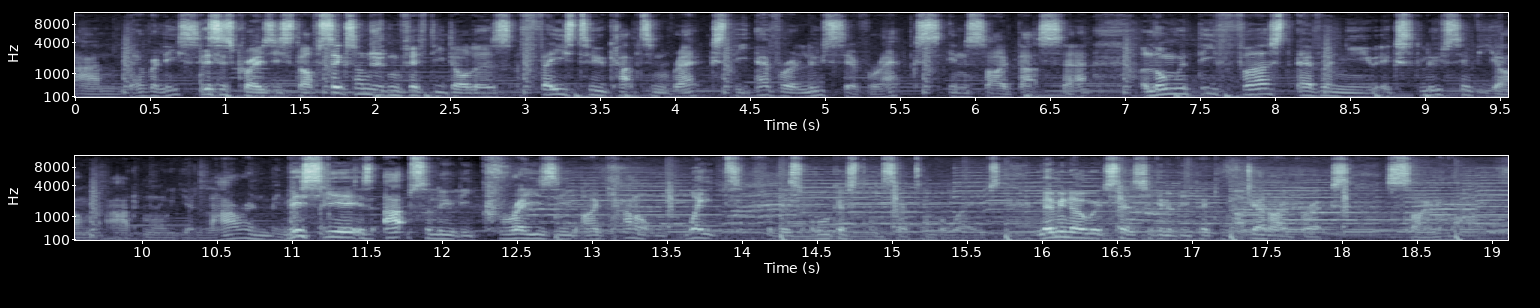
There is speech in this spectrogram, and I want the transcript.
and they're releasing. This is crazy stuff. $650. Phase 2 Captain Rex, the ever-elusive Rex inside that set, along with the first ever new exclusive young Admiral Yularen mini. This year is absolutely crazy. I cannot wait for this August and September waves. Let me know which sets you're going to be picking. Jedi Bricks, signing out.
